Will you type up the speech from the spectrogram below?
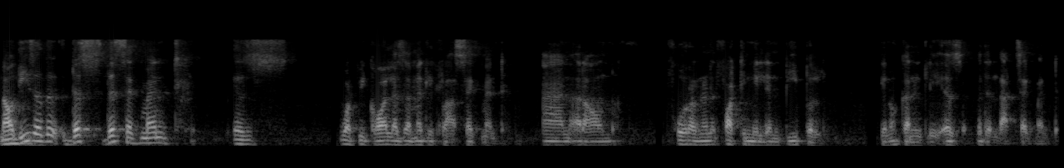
Now these are the this this segment is what we call as a middle class segment, and around 440 million people, you know, currently is within that segment.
